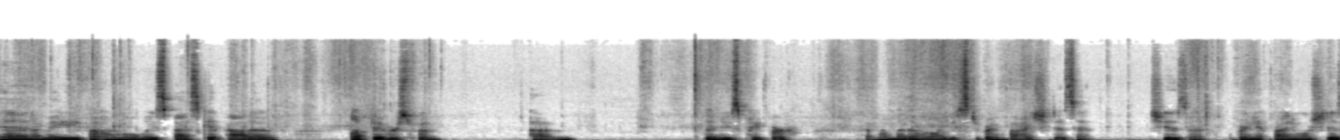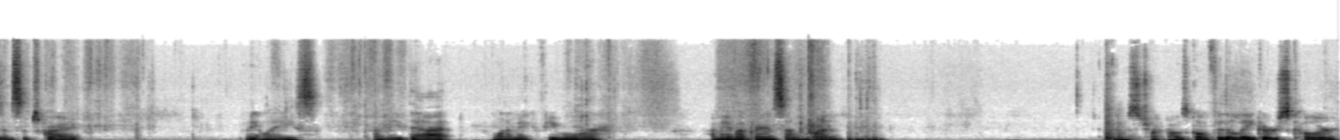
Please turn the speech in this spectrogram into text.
and I made my own little waste basket out of leftovers from um, the newspaper that my mother-in-law used to bring by. She doesn't, she doesn't bring it by anymore. She doesn't subscribe. But anyways, I made that. I want to make a few more. I made my grandson one. I was trying, I was going for the Lakers color.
